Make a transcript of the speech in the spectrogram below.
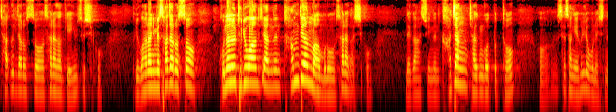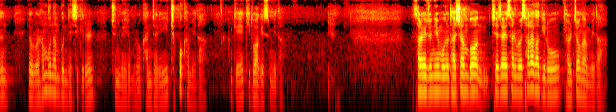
작은 자로서 살아가기에 힘쓰시고 그리고 하나님의 사자로서 고난을 두려워하지 않는 담대한 마음으로 살아가시고 내가 할 수 있는 가장 작은 것부터 어, 세상에 흘려보내시는 여러분 한분 한분 되시기를 주님의 이름으로 간절히 축복합니다. 함께 기도하겠습니다. 사랑해 주님, 오늘 다시 한번 제자의 삶을 살아가기로 결정합니다.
